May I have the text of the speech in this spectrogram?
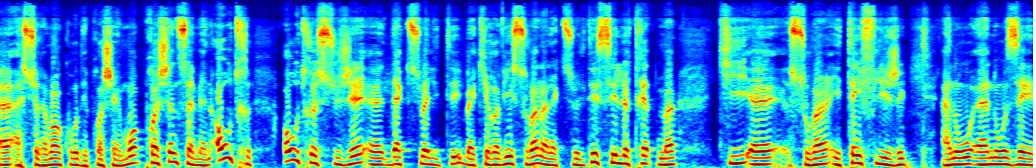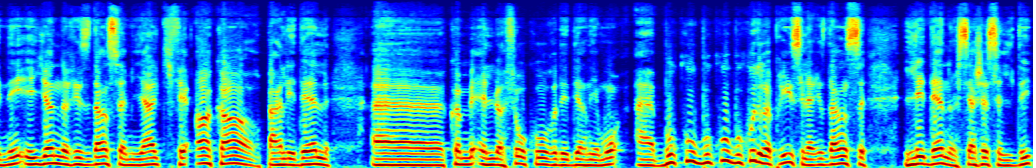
euh, assurément au cours des prochains mois, prochaines semaines. Autre, autre sujet euh, d'actualité ben, qui revient souvent dans l'actualité, c'est le traitement qui souvent est infligé à nos, à nos aînés. Et il y a une résidence familiale qui fait encore parler d'elle comme elle l'a fait au cours des derniers mois à beaucoup, beaucoup, beaucoup de reprises. C'est la résidence L'Éden, un CHSLD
